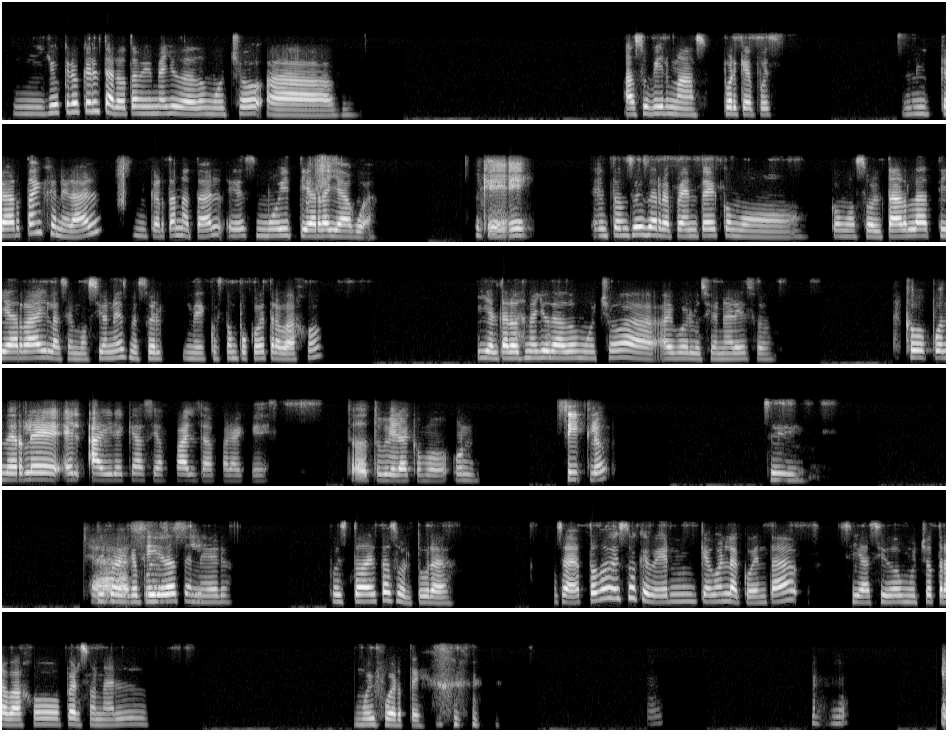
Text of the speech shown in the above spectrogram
Y yo creo que el tarot también me ha ayudado mucho a, a subir más, porque pues mi carta en general, mi carta natal es muy tierra y agua. Ok. Entonces de repente como, como soltar la tierra y las emociones me, me cuesta un poco de trabajo. Y el tarot me ha ayudado mucho a, a evolucionar eso como ponerle el aire que hacía falta para que todo tuviera como un ciclo. Sí. sí, para que pudiera tener pues toda esta soltura. O sea, todo esto que ven que hago en la cuenta, sí ha sido mucho trabajo personal muy fuerte.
